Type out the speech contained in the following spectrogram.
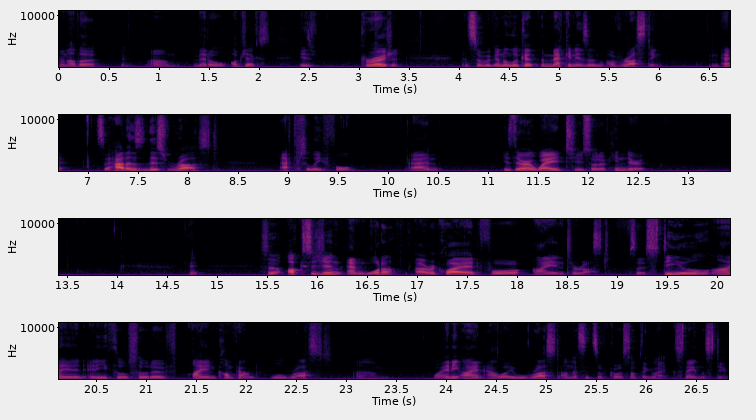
and other um, metal objects is corrosion. And so we're going to look at the mechanism of rusting. Okay? So how does this rust actually form? And is there a way to sort of hinder it? Okay? So oxygen and water are required for iron to rust. So steel, iron, any sort of iron compound will rust, um, or any iron alloy will rust unless it's of course something like stainless steel.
